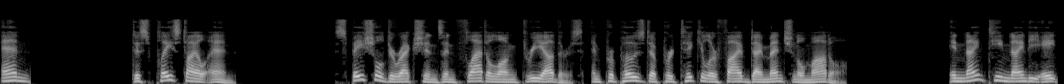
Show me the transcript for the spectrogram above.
n n spatial directions and flat along three others, and proposed a particular five-dimensional model. In 1998–99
